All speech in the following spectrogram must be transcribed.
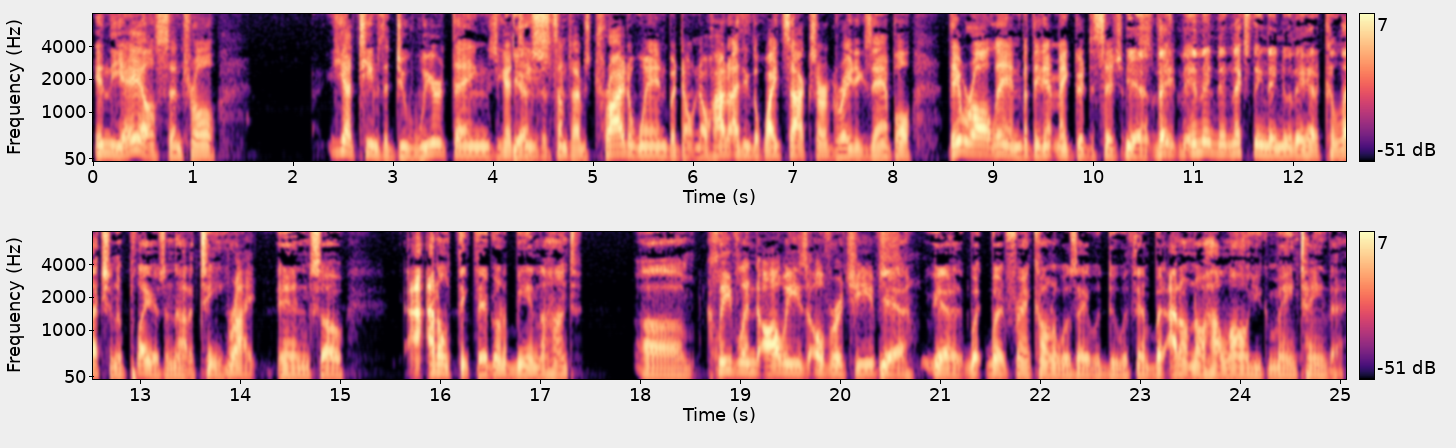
In the AL Central, you got teams that do weird things. You got yes. teams that sometimes try to win but don't know how to. I think the White Sox are a great example they were all in, but they didn't make good decisions. Yeah, they, and then the next thing they knew, they had a collection of players and not a team. Right. And so, I, I don't think they're going to be in the hunt. Um, Cleveland always overachieves. Yeah, yeah. What what Francona was able to do with them, but I don't know how long you can maintain that.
